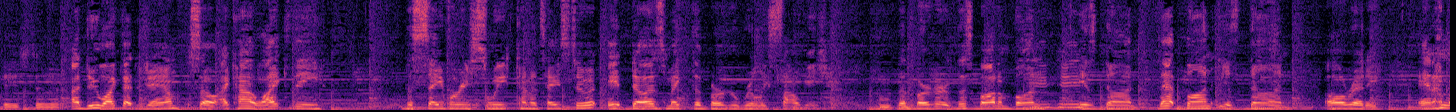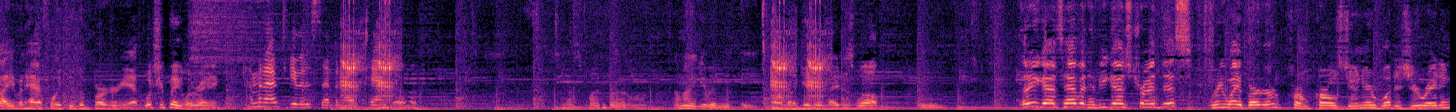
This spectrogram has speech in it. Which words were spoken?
taste in it. I do like that jam, so I kind of like the the savory, sweet kind of taste to it. It does make the burger really soggy. The burger, this bottom bun is done. That bun is done already, and I'm not even halfway through the burger yet. What's your piglet rating? I'm gonna have to give it a 7 out of 10. Oh, That's fine about one. I'm gonna give it an eight. I'm gonna give it an eight as well. Mm. There you guys have it. Have you guys tried this three-way burger from Carl's Jr.? What is your rating?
